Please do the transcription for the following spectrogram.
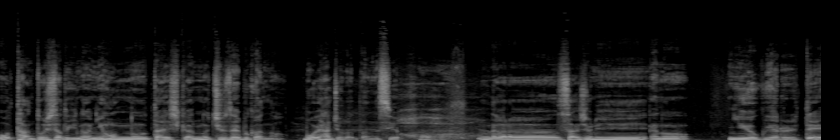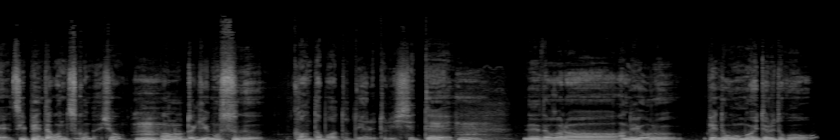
を担当した時の日本の大使館の駐在部官の防衛班長だったんですよ。だから最初にあのニューヨークやられて次ペンタゴンに突っ込んだでしょ、うん、あの時もすぐカウンターパートとやり取りしてて、うん、でだからあの夜ペンタゴン燃えてるとこ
